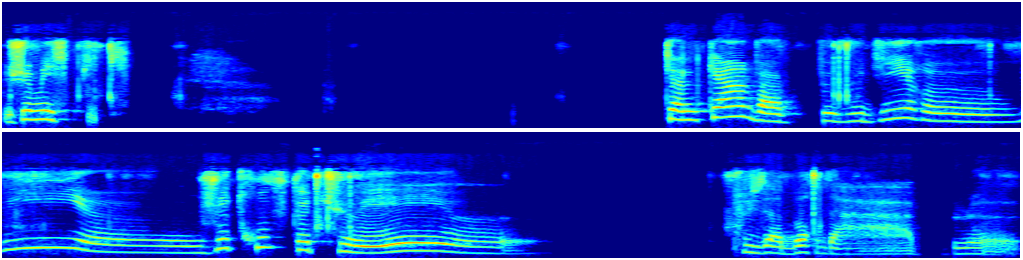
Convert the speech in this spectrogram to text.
Je m'explique. Quelqu'un va peut vous dire euh, oui, euh, je trouve que tu es euh, plus abordable,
